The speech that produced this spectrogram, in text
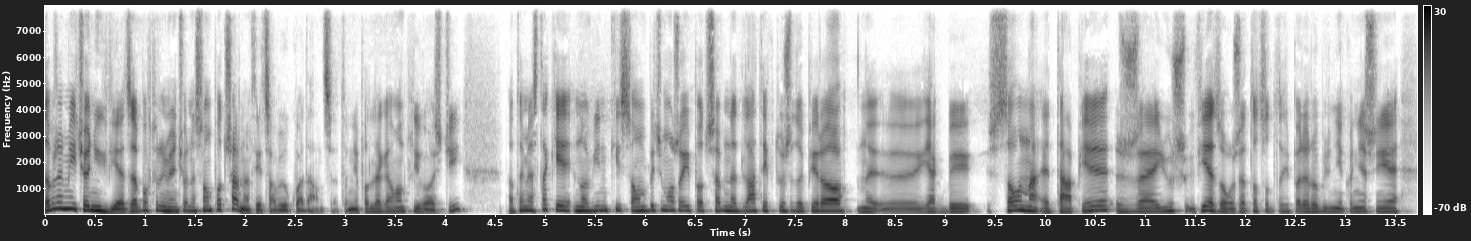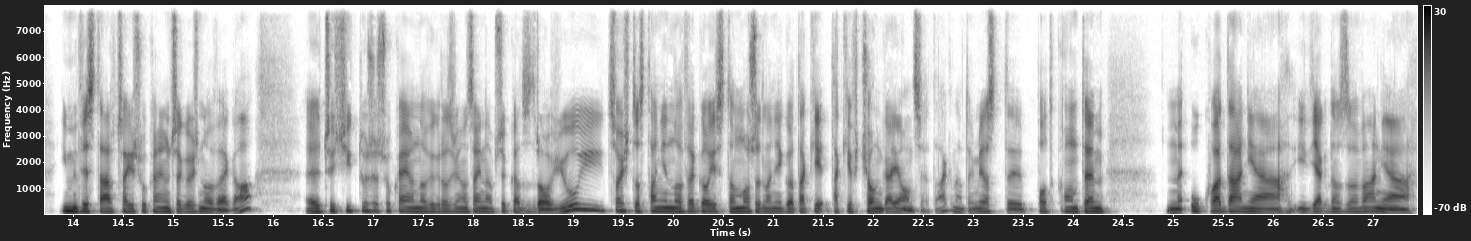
Dobrze mieć o nich wiedzę, bo w którym momencie one są potrzebne w tej całej układance. To nie podlega wątpliwości. Natomiast takie nowinki są być może i potrzebne dla tych, którzy dopiero y, jakby są na etapie, że już wiedzą, że to, co do tej pory robili, niekoniecznie im wystarcza i szukają czegoś nowego czy ci, którzy szukają nowych rozwiązań, na przykład w zdrowiu i coś dostanie nowego, jest to może dla niego takie, takie wciągające. Tak? Natomiast y, pod kątem układania i diagnozowania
